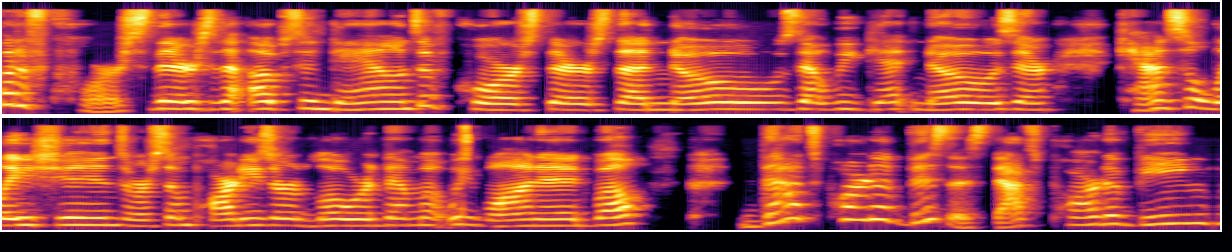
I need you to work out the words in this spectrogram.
But of course, there's the ups and downs. Of course, there's the no's that we get no's or cancellations, or some parties are lower than what we wanted. Well, that's part of business. That's part of being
